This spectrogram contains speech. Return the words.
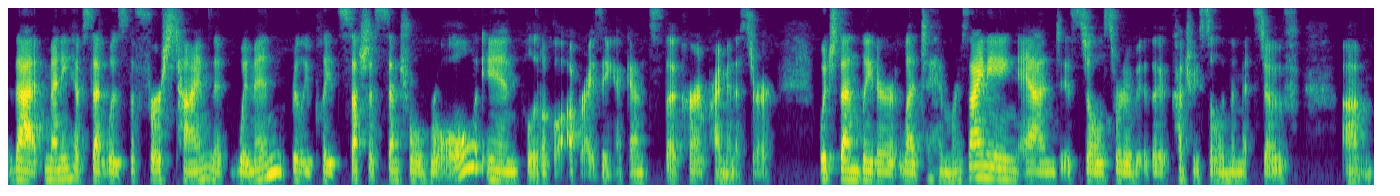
that many have said was the first time that women really played such a central role in political uprising against the current prime minister, which then later led to him resigning and is still sort of the country still in the midst of um,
